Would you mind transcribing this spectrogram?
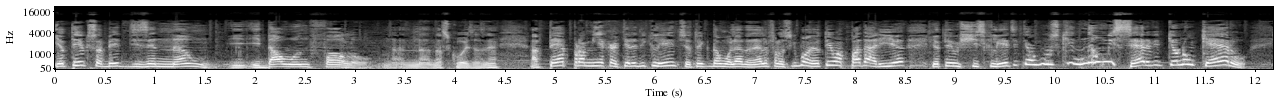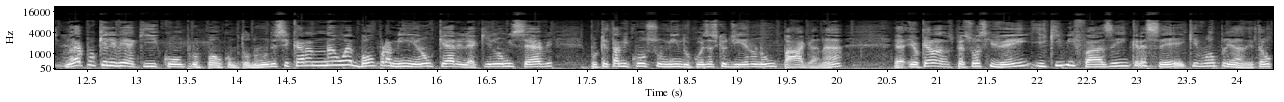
Eu tenho que saber dizer não e, e dar o unfollow na- na- nas coisas, né? Até para minha carteira de clientes, eu tenho que dar uma olhada nela e falar assim: bom, eu tenho uma padaria, eu tenho X clientes e tem alguns que não me servem porque eu não quero. Não é porque ele vem aqui e compra o pão como todo mundo, esse cara não é bom para mim, eu não quero ele aqui, ele não me serve porque ele tá me consumindo coisas que o dinheiro não paga, né? É, Eu quero as pessoas que vêm e que me fazem crescer e que vão ampliando. Então,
